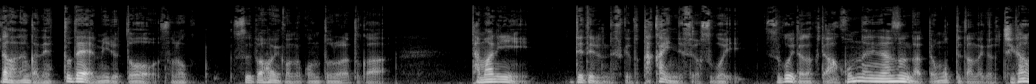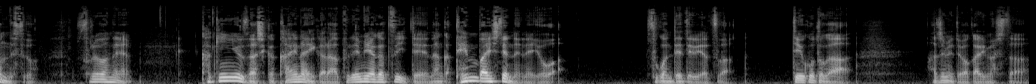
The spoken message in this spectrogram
だからなんかネットで見ると、そのスーパーファミコンのコントローラーとか、たまに出てるんですけど、高いんですよ、すごい。すごい高くて、あ、こんなに出すんだって思ってたんだけど、違うんですよ。それはね、課金ユーザーしか買えないから、プレミアがついて、なんか転売してんだよね、要は。そこに出てるやつは。っていうことが、初めて分かりました。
